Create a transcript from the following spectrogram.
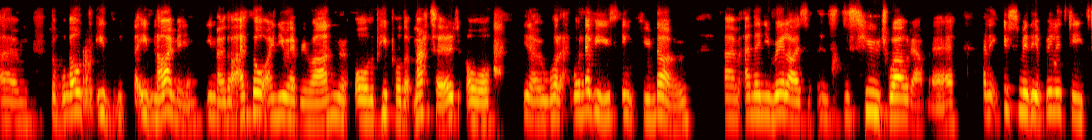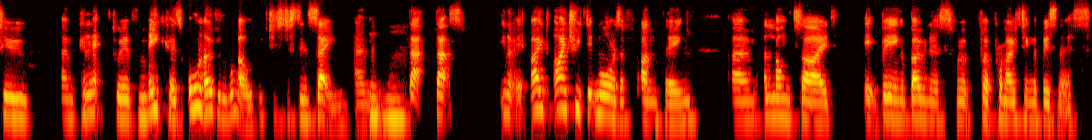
um, the world that even, that even I'm in, you know, that I thought I knew everyone or the people that mattered or, you know, what, whatever you think you know. Um, and then you realize there's this huge world out there and it gives me the ability to um, connect with makers all over the world, which is just insane. And mm -hmm. that that's, you know, I, I treat it more as a fun thing um, alongside it being a bonus for, for promoting the business.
